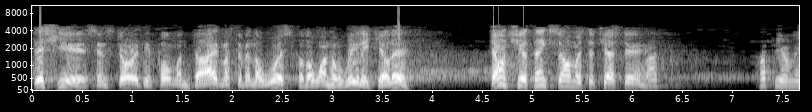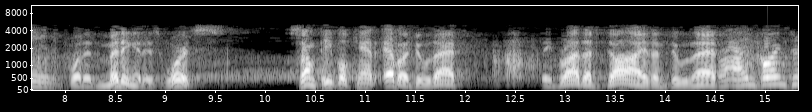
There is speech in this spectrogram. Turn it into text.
This year, since Dorothy Fullman died, must have been the worst for the one who really killed her. Don't you think so, Mr. Chester? What? What do you mean? But admitting it is worse. Some people can't ever do that. They'd rather die than do that. I'm going to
